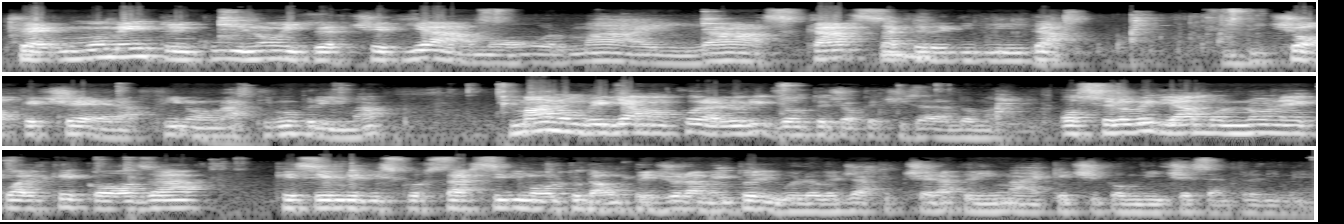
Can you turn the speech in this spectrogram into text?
Cioè un momento in cui noi percepiamo ormai la scarsa credibilità di ciò che c'era fino a un attimo prima, ma non vediamo ancora all'orizzonte ciò che ci sarà domani. O se lo vediamo non è qualche cosa che sembri discostarsi di molto da un peggioramento di quello che già c'era prima e che ci convince sempre di meno.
